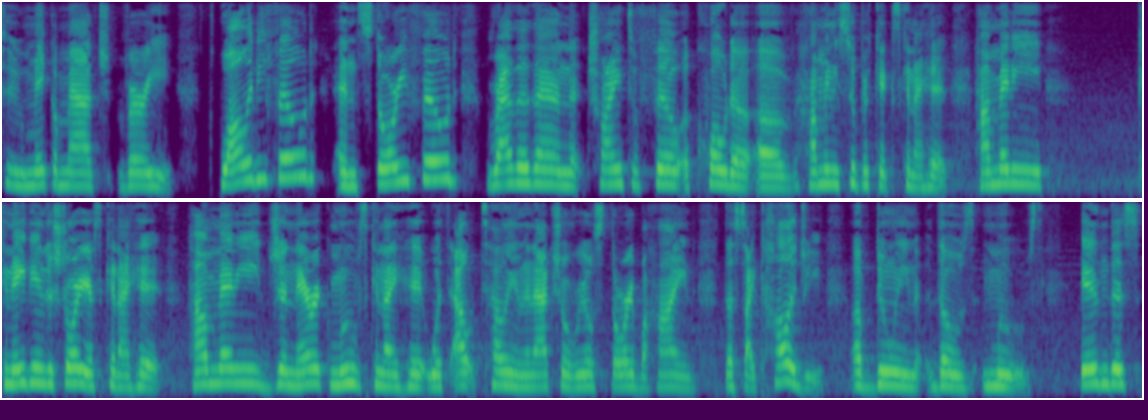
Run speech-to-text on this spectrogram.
to make a match very quality filled and story filled rather than trying to fill a quota of how many super kicks can I hit? How many Canadian destroyers can I hit? How many generic moves can I hit without telling an actual real story behind the psychology of doing those moves? In this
